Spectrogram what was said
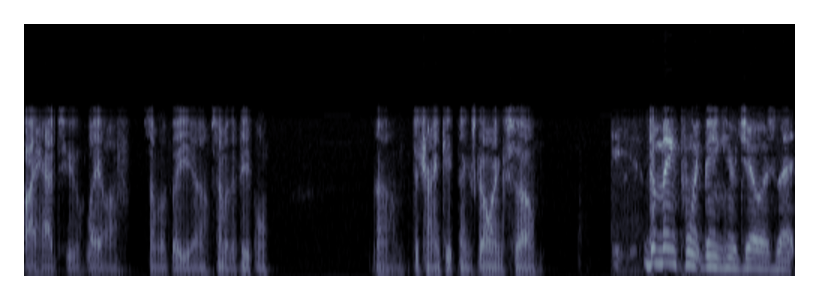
I had to lay off some of the uh, some of the people um, to try and keep things going. So the main point being here, Joe, is that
